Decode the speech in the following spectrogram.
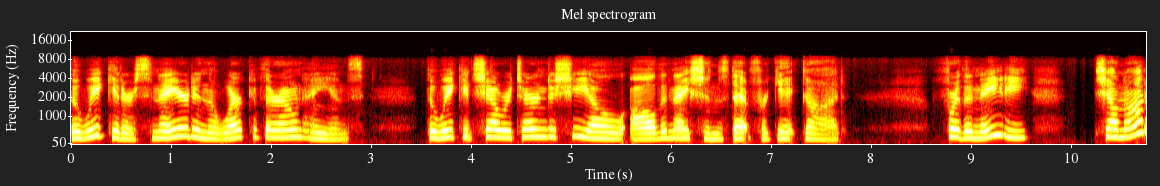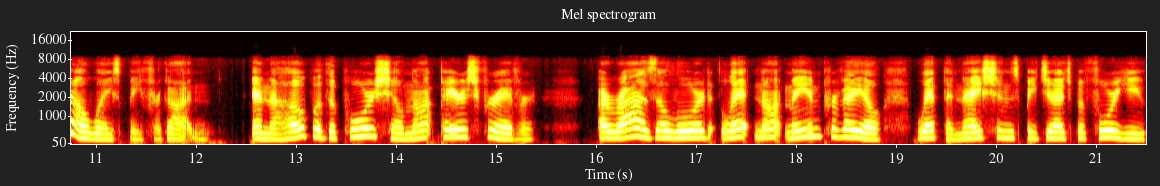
The wicked are snared in the work of their own hands. The wicked shall return to Sheol, all the nations that forget God. For the needy shall not always be forgotten, and the hope of the poor shall not perish forever. Arise, O Lord, let not man prevail. Let the nations be judged before you.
